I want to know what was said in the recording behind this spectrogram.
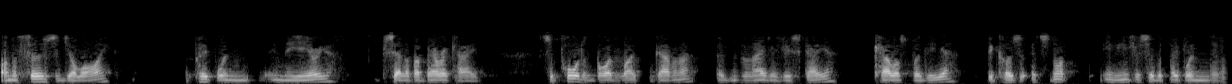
On the 1st of July, the people in, in the area set up a barricade, supported by the local governor of Nueva Vizcaya, Carlos Padilla, because it's not in the interest of the people in Nueva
